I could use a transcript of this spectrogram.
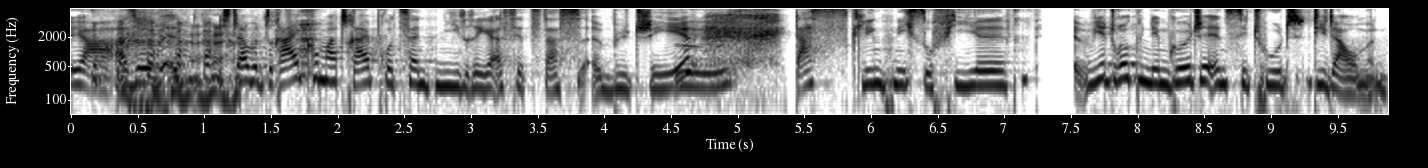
Ja, also äh, ich glaube 3,3 Prozent niedriger ist jetzt das äh, Budget. Mhm. Das klingt nicht so viel. Wir drücken dem Goethe-Institut die Daumen.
